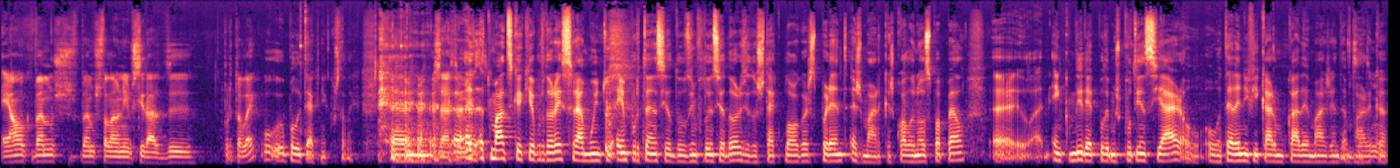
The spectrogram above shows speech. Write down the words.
é algo que vamos, vamos falar na Universidade de Porto Alegre. o, o Politécnico, Porto Alegre. Exatamente. a, a temática que abordarei será muito a importância dos influenciadores e dos tech bloggers perante as marcas. Qual é o nosso papel? Ah, em que medida é que podemos potenciar ou, ou até danificar um bocado a imagem da marca?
